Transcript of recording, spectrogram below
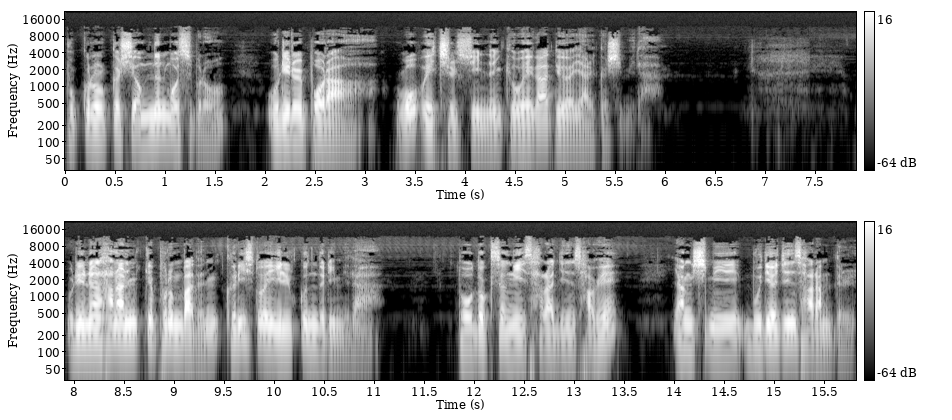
부끄러울 것이 없는 모습으로 우리를 보라고 외칠 수 있는 교회가 되어야 할 것입니다. 우리는 하나님께 부름받은 그리스도의 일꾼들입니다. 도덕성이 사라진 사회, 양심이 무뎌진 사람들,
